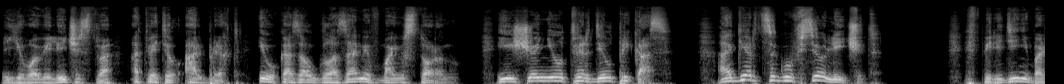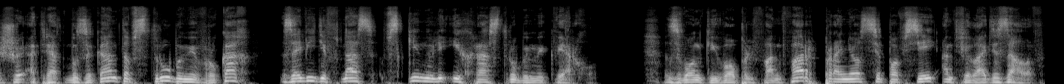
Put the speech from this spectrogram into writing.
«Его Величество», — ответил Альбрехт и указал глазами в мою сторону еще не утвердил приказ, а герцогу все личит. Впереди небольшой отряд музыкантов с трубами в руках, завидев нас, вскинули их раструбами кверху. Звонкий вопль фанфар пронесся по всей анфиладе залов,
